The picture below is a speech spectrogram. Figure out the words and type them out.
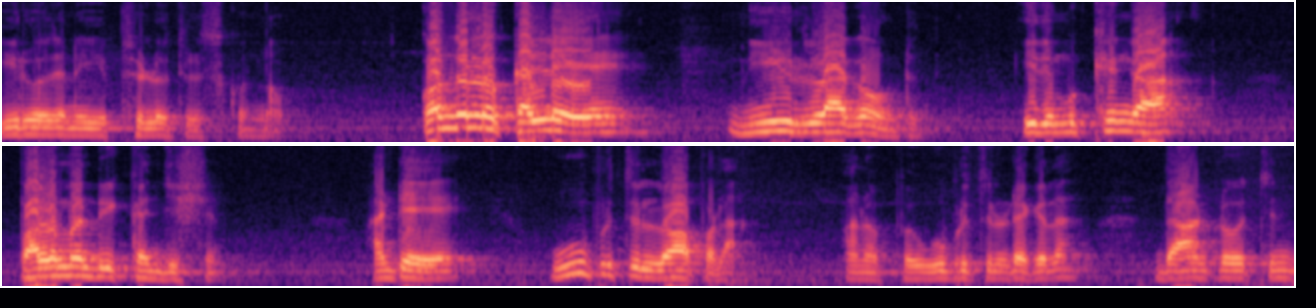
ఈ రోజున ఈ ఎపిసోడ్లో తెలుసుకుందాం. కొందరిలో కళ్ళే నీరులాగా ఉంటుంది. ఇది ముఖ్యంగా పల్మనరీ కంజెషన్. అంటే ఊపిరితుల లోపల. మన ఊపిరితులు ఉంటాయి కదా దాంట్లో చిన్న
